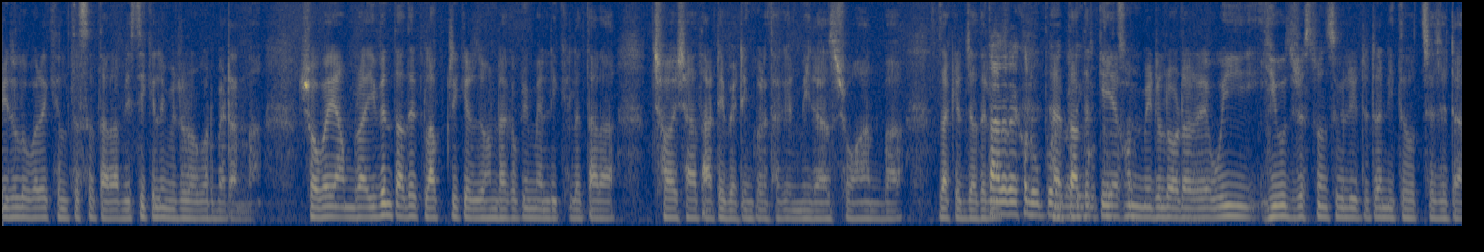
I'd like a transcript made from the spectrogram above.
মিডল ওভারে খেলতেছে তারা বেসিক্যালি মিডল ওভার ব্যাটার না। সবাই আমরা ইভেন তাদের ক্লাব ক্রিকেট যখন ঢাকা প্রিমিয়ার লিগ খেলে তারা ছয় সাত আটে ব্যাটিং করে থাকেন মিরাজ সোহান বা জাকির যাদের তাদের এখন হ্যাঁ, মিডল অর্ডারে ওই হিউজ রেসপন্সিবিলিটিটা নিতে হচ্ছে যেটা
